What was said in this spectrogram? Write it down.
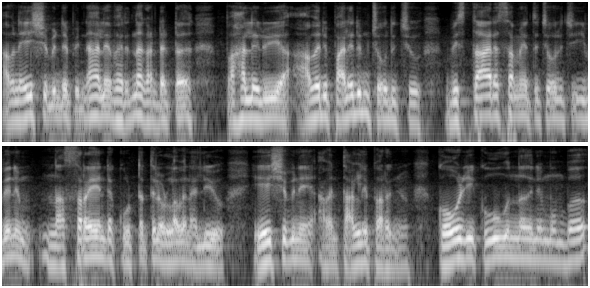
അവൻ യേശുവിന്റെ പിന്നാലെ വരുന്ന കണ്ടിട്ട് ഹല്ലേലൂയ അവർ പലരും ചോദിച്ചു വിസ്താര സമയത്ത് ചോദിച്ചു ഇവനും നസ്രയന്റെ കൂട്ടത്തിലുള്ളവനല്ലയോ? യേശുവിനെ അവൻ തള്ളിപ്പറഞ്ഞു. കോഴി കൂവുന്നതിന് മുമ്പ്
